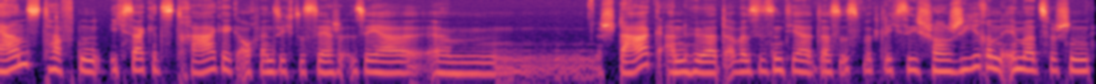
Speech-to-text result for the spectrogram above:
ernsthaften, ich sage jetzt Tragik, auch wenn sich das sehr, sehr ähm, stark anhört, aber sie sind ja, das ist wirklich, sie changieren immer zwischen,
